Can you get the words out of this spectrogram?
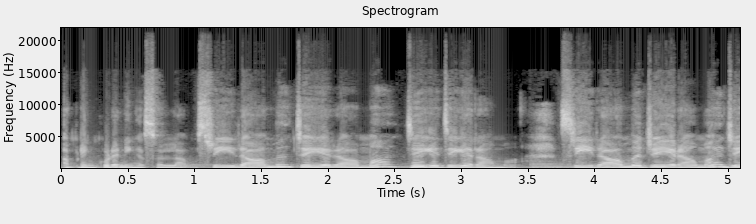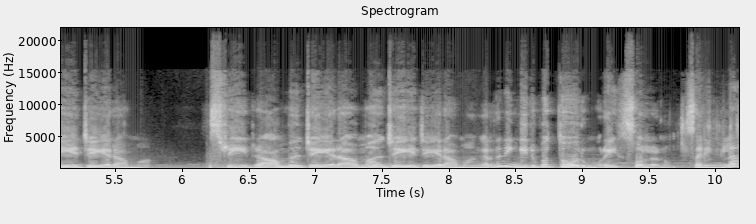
அப்படின்னு கூட நீங்க சொல்லலாம். ஸ்ரீ ராம ஜெய ராமா ஜெய ஜெய ராமா. ஸ்ரீ ராம ஜெய ராமா ஜெய ஜெய ராமா. ஸ்ரீ ராம ஜெய ராமா ஜெய ஜெய ராமாங்கிறத நீங்க இருபத்தோரு முறை சொல்லணும். சரிங்களா?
